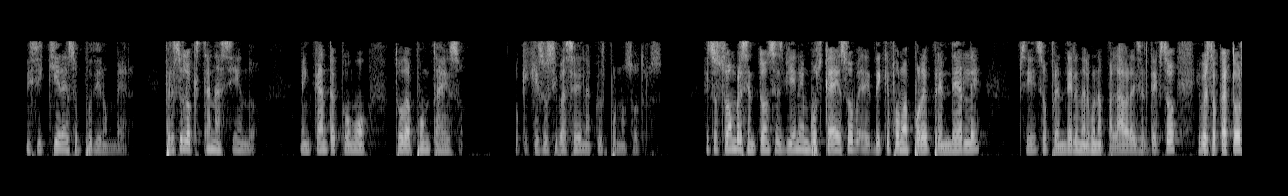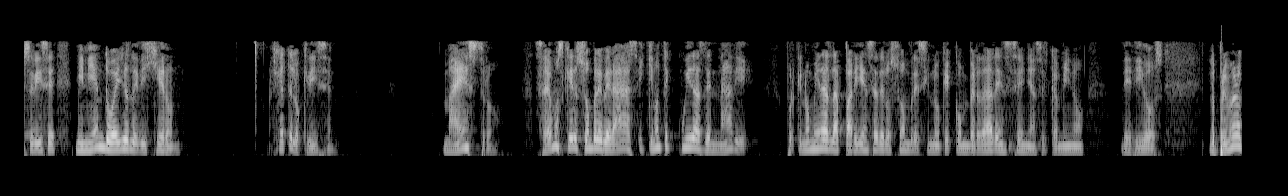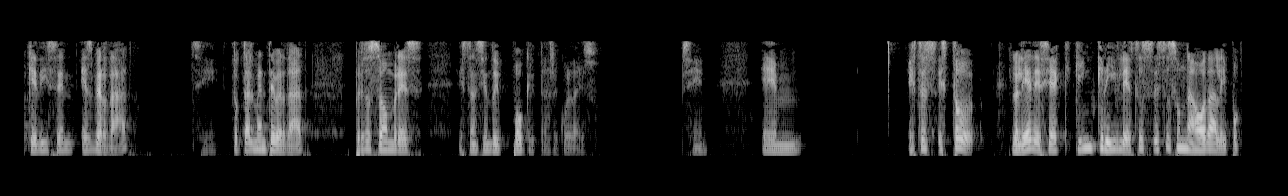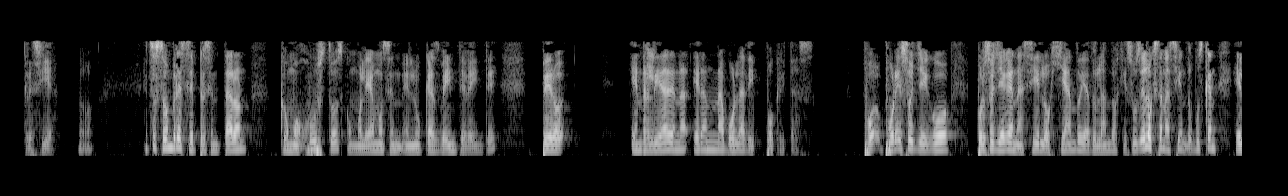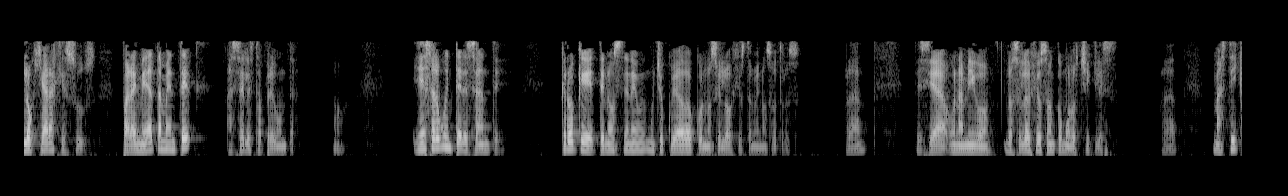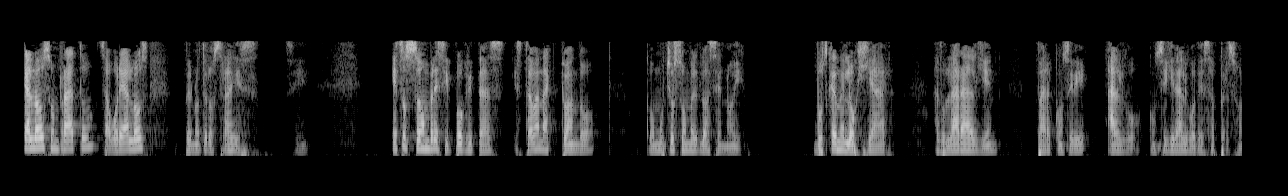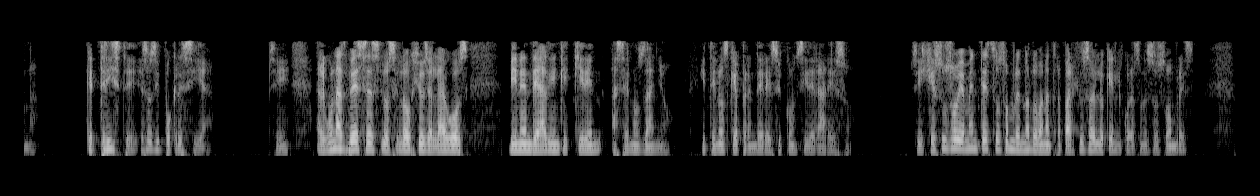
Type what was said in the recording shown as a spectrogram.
Ni siquiera eso pudieron ver. Pero eso es lo que están haciendo. Me encanta cómo todo apunta a eso, lo que Jesús iba a hacer en la cruz por nosotros. Estos hombres entonces vienen en busca de eso, eh, de qué forma poder prenderle, ¿sí? sorprenderle en alguna palabra, dice el texto. Y verso 14 dice, viniendo ellos le dijeron, fíjate lo que dicen, Maestro, sabemos que eres hombre veraz y que no te cuidas de nadie, porque no miras la apariencia de los hombres, sino que con verdad enseñas el camino de Dios. Lo primero que dicen es verdad, sí, totalmente verdad, pero esos hombres están siendo hipócritas, recuerda eso. Sí. Em, esto es, esto, Lolía decía, qué increíble, esto es, esto es una oda a la hipocresía. ¿no? Estos hombres se presentaron como justos, como leíamos en, Lucas 20:20, 20, pero en realidad eran una bola de hipócritas. Por, eso llegó, por eso llegan así elogiando y adulando a Jesús. Es lo que están haciendo, buscan elogiar a Jesús para inmediatamente hacerle esta pregunta. Y es algo interesante. Creo que tenemos que tener mucho cuidado con los elogios también nosotros, ¿verdad? Decía un amigo, los elogios son como los chicles, ¿verdad? Mastícalos un rato, saborealos, pero no te los tragues. ¿sí? Estos hombres hipócritas estaban actuando como muchos hombres lo hacen hoy. Buscan elogiar, adular a alguien para conseguir algo, conseguir algo de esa persona. Qué triste, eso es hipocresía. ¿sí? Algunas veces los elogios y halagos vienen de alguien que quieren hacernos daño y tenemos que aprender eso y considerar eso. ¿sí? Jesús obviamente estos hombres no lo van a atrapar, Jesús sabe lo que hay en el corazón de esos hombres.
